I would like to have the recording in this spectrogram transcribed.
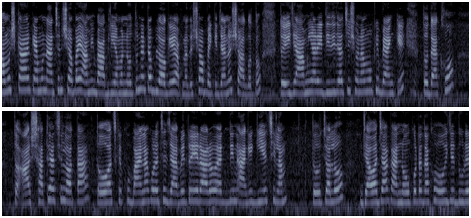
নমস্কার, কেমন আছেন সবাই? আমি বাবলি। আমার নতুন একটা ব্লগে আপনাদের সবাইকে জানাই স্বাগত। তো এই যে আমি আর এই দিদি যাচ্ছি সোনামুখী ব্যাংকে তো দেখো, তো আর সাথে আছে লতা। তো আজকে খুব বায়না করেছে, যাবে তো এর আরও একদিন আগে গিয়েছিলাম। তো চলো, যাওয়া যাক। আর নৌকোটা দেখো, ওই যে দূরে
